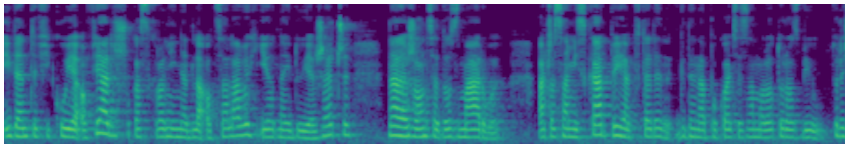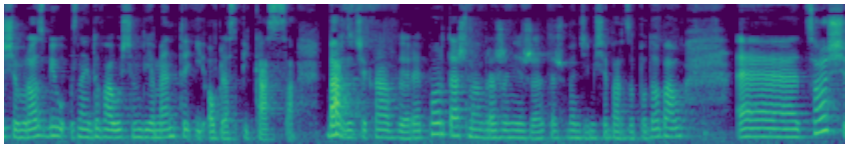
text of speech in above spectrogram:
identyfikuje ofiary, szuka schronienia dla ocalałych i odnajduje rzeczy należące do zmarłych a czasami skarby, jak wtedy, gdy na pokładzie samolotu, rozbił, który się rozbił, znajdowały się diamenty i obraz Picassa. Bardzo ciekawy reportaż, mam wrażenie, że też będzie mi się bardzo podobał. E, coś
